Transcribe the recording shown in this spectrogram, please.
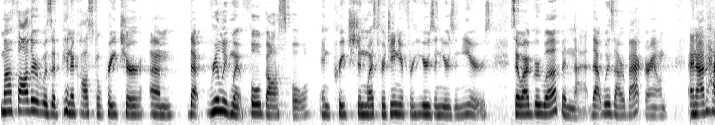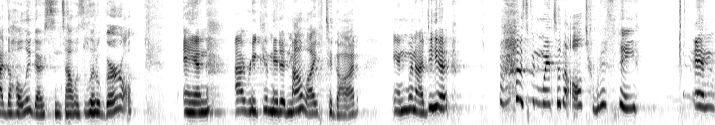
my father was a Pentecostal preacher um, that really went full gospel and preached in West Virginia for years and years and years. So I grew up in that. That was our background. And I'd had the Holy Ghost since I was a little girl. And I recommitted my life to God. And when I did, my husband went to the altar with me. And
